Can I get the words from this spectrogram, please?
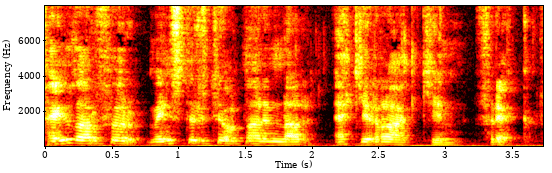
fegðarfur vinstir í stjórnarinnar ekki rakin frekar.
